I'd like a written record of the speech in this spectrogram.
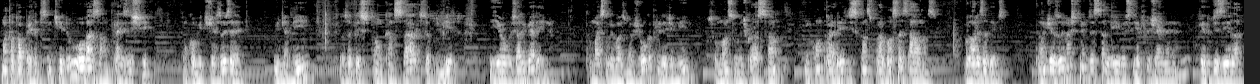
uma total perda de sentido ou razão para existir. Então, o convite de Jesus é: vinde a mim, todos aqueles que estão cansados e oprimidos, e eu vos aliviarei. Né? Tomai sobre vós meu jogo, aprendei de mim, sou manso de coração, e encontrareis descanso para vossas almas. Glórias a Deus. Então, em Jesus nós temos esse alívio, esse refrigério. Né? Pedro dizia lá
